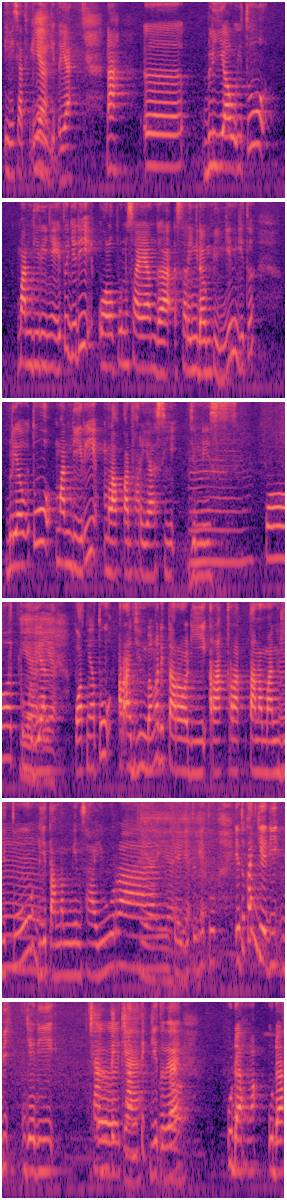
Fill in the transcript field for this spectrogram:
inisiatif ini Iya. gitu ya. Nah, eh, beliau itu mandirinya itu jadi walaupun saya nggak sering dampingin gitu, beliau itu mandiri melakukan variasi jenis pot, Iya, kemudian iya. potnya tuh rajin banget ditaruh di rak-rak tanaman gitu, ditanemin sayuran, Hmm. Iya, iya, kayak iya, gitu-gitu. Itu kan jadi bi- jadi Cantik ya, cantik gitu betul. ya. Udah udah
